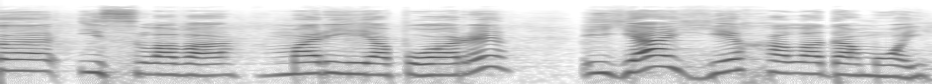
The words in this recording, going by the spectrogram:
Музыка и слова Мария Пуаре и «Я ехала домой».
